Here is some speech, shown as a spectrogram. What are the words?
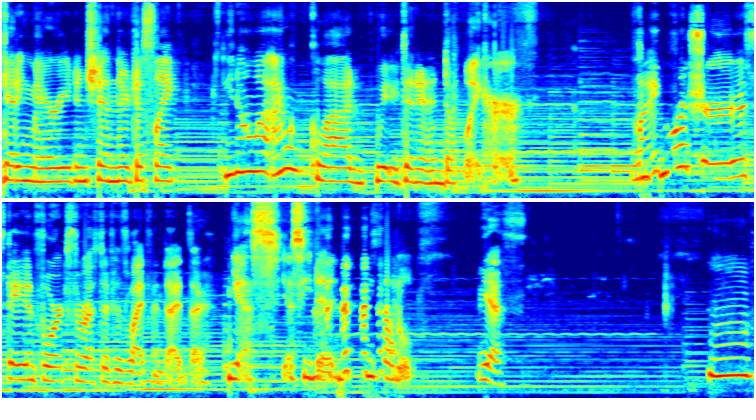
getting married and shit, and they're just like, you know what? I'm glad we didn't end up like her. Mike for sure stayed in Forks the rest of his life and died there. Yes, yes, he did. he settled. Yes. Mm.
